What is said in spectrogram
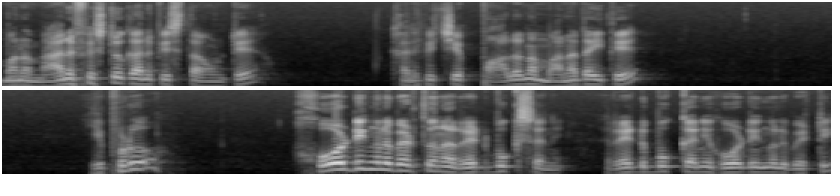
మన మేనిఫెస్టో కనిపిస్తూ ఉంటే కనిపించే పాలన మనదైతే ఇప్పుడు హోర్డింగ్లు పెడుతున్న రెడ్ బుక్స్ అని రెడ్ బుక్ అని హోర్డింగులు పెట్టి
